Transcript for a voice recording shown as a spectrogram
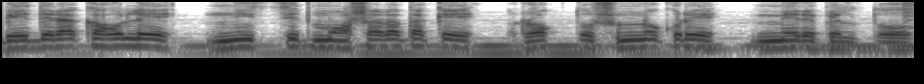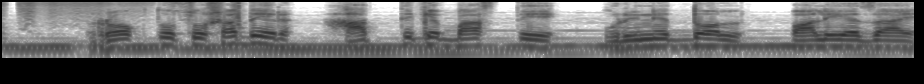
বেঁধে রাখা হলে নিশ্চিত মশারা তাকে রক্ত শূন্য করে মেরে ফেলতো। রক্ত চোষাদের হাত থেকে বাঁচতে হরিণের দল পালিয়ে যায়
